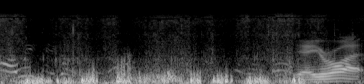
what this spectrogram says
Oh, we could have got Yeah, you're right.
